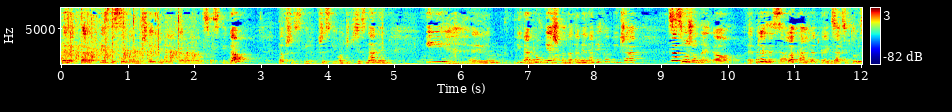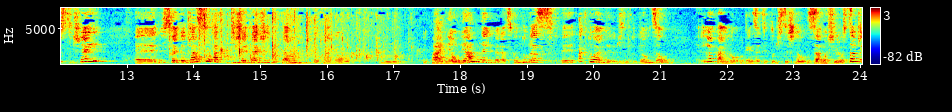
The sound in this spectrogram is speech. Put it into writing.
Dyrektor Orkiestry Symfonicznej imienia Karola Wysockiego. To wszystkim, wszystkim oczywiście znany. I witam również pana Damiana Miechowicza, zasłużonego prezesa lokalnej organizacji turystycznej e, swego czasu, a dzisiaj także witam panią, panią Jannę Liberacką-Duras, y, aktualnie reprezentującą lokalną organizację turystyczną Zamość Roztocze.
